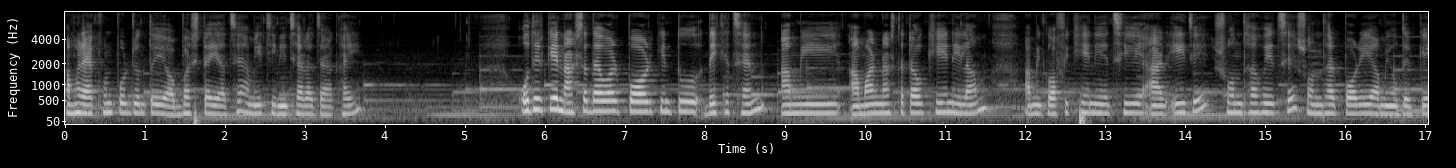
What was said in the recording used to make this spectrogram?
আমার এখন পর্যন্ত এই অভ্যাসটাই আছে। আমি চিনি ছাড়া চা খাই। ওদেরকে নাস্তা দেওয়ার পর কিন্তু দেখেছেন, আমি আমার নাস্তাটাও খেয়ে নিলাম, আমি কফি খেয়ে নিয়েছি, আর এই যে সন্ধ্যা হয়েছে, সন্ধ্যার পরে আমি ওদেরকে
